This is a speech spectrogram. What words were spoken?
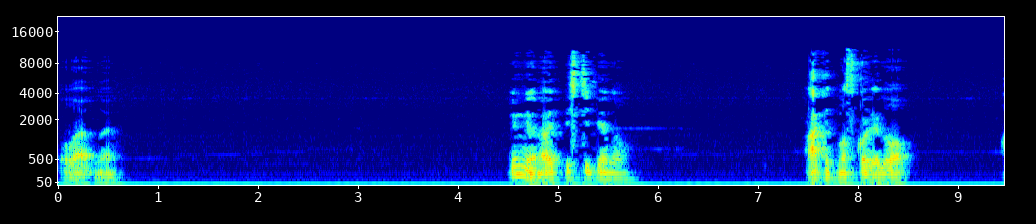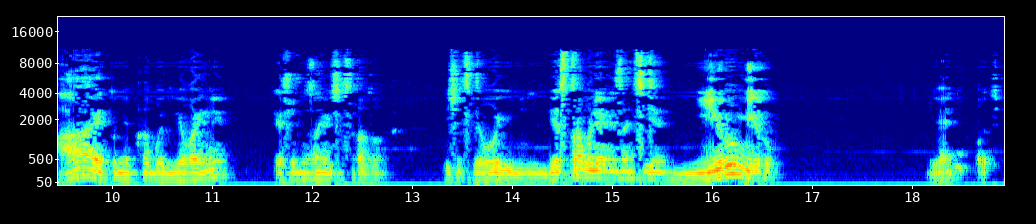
Ладно. Умирать постепенно. Опять Московия глав. А, это у них как бы две войны. Я же не заметил сразу. Ищет своего имени. Без проблем, Византия. Миру, миру. Я не против.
